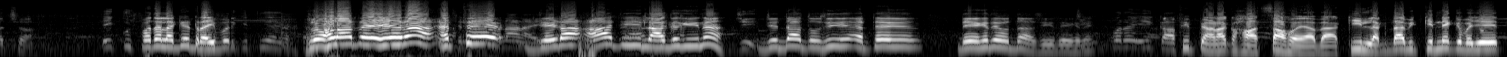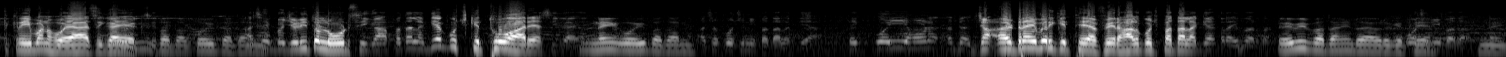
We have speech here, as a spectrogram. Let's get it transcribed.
ਅੱਛਾ ਤੇ ਕੁਝ ਪਤਾ ਲੱਗਿਆ ਡਰਾਈਵਰ ਕਿੱਥੇ ਹੈਗਾ? ਰੋਲਾ ਤੇ ਇਹ ਹੈ ਨਾ ਇੱਥੇ ਜਿਹੜਾ ਆ ਚੀਜ਼ ਲੱਗ ਗਈ ਨਾ ਜਿੱਦਾਂ ਤੁਸੀਂ ਇੱਥੇ ਦੇਖਦੇ ਉਦਾਂ ਅਸੀਂ ਦੇਖਦੇ। ਪਰ ਇਹ ਕਾਫੀ ਭਿਆਨਕ ਹਾਦਸਾ ਹੋਇਆ ਵਾ। ਕੀ ਲੱਗਦਾ ਵੀ ਕਿੰਨੇ ਕੁ ਵਜੇ ਤਕਰੀਬਨ ਹੋਇਆ ਸੀਗਾ ਇਹ ਨਹੀਂ ਪਤਾ ਕੋਈ ਪਤਾ ਅੱਛਾ ਬਜੜੀ ਤੋਂ ਲੋਡ ਸੀਗਾ ਪਤਾ ਲੱਗਿਆ ਕੁਝ ਕਿੱਥੋਂ ਆ ਰਿਹਾ ਸੀਗਾ ਇਹ? ਨਹੀਂ ਨਹੀਂ ਕੋਈ ਪਤਾ ਨਹੀਂ। ਅੱਛਾ ਕੁਝ ਨਹੀਂ ਪਤਾ ਲੱਗਿਆ। ਤੇ ਕੋਈ ਹੁਣ ਡਰਾਈਵਰ ਕਿੱਥੇ ਆ? ਫਿਰ ਹਾਲ ਕੁਝ ਪਤਾ ਲੱਗਿਆ ਡਰਾਈਵਰ ਦਾ? ਇਹ ਵੀ ਪਤਾ ਨਹੀਂ ਡਰਾਈਵਰ ਕਿੱਥੇ ਨਹੀਂ ਪਤਾ। ਨਹੀਂ।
